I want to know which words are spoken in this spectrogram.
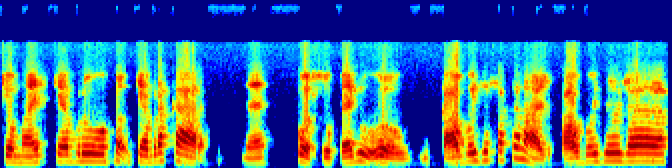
que eu mais quebro, quebro a cara, né? Pô, se eu pego o, o Cowboys é sacanagem. O Cowboys eu já,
